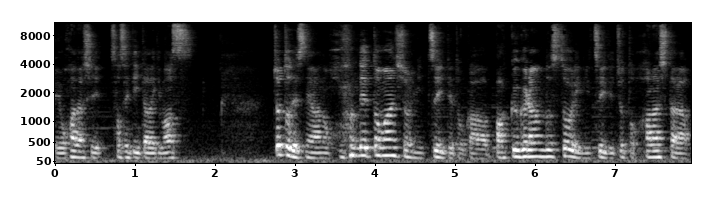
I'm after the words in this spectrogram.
えーお話しさせていただきます。ちょっとですねあのホーンデッドマンションについてとかバックグラウンドストーリーについてちょっと話したら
